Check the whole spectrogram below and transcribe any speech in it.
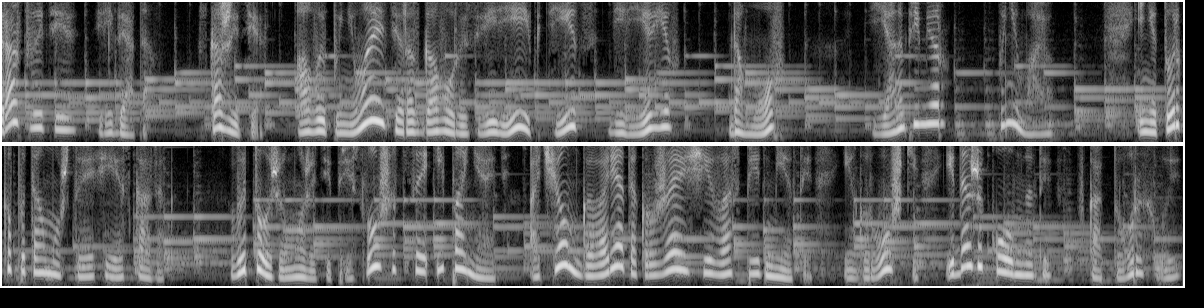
Здравствуйте, ребята! Скажите, а вы понимаете разговоры зверей, птиц, деревьев, домов? Я, например, понимаю. И не только потому, что я фея сказок. Вы тоже можете прислушаться и понять, о чем говорят окружающие вас предметы, игрушки и даже комнаты, в которых вы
